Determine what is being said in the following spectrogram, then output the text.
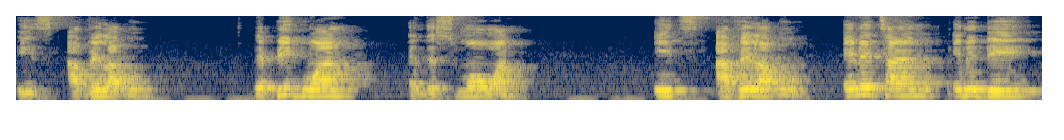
is available. The big one and the small one. It's available anytime, any day.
